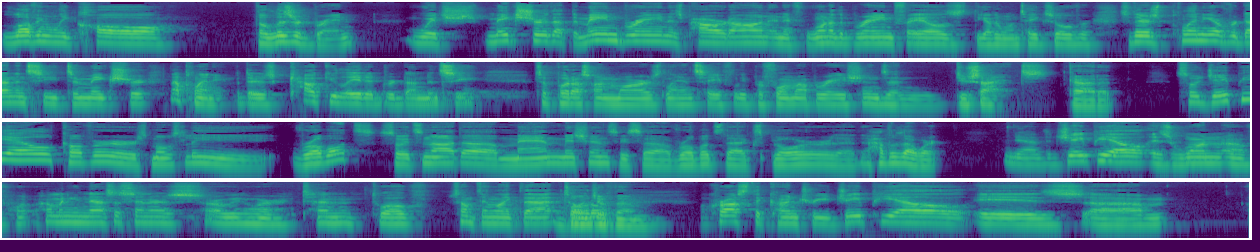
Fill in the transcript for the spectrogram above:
lovingly call the lizard brain, which makes sure that the main brain is powered on, and if one of the brain fails, the other one takes over. So there's plenty of redundancy to make sure, not plenty, but there's calculated redundancy to put us on Mars, land safely, perform operations, and do science. Got it. So JPL covers mostly robots. So it's not uh, manned missions. It's uh, robots that explore. That, how does that work? Yeah, the JPL is one of how many NASA centers are we? We're 10, 12, something like that. A total. bunch of them. across the country. JPL is um,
